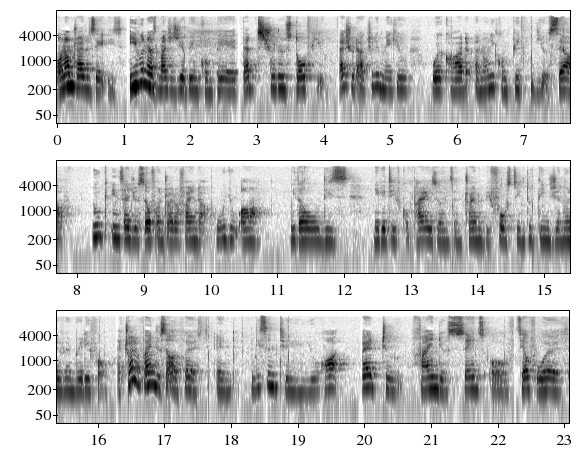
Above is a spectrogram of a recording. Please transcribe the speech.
All I'm trying to say is, even as much as you're being compared, that shouldn't stop you. That should actually make you work hard and only compete with yourself. Look inside yourself and try to find out who you are without all these negative comparisons and trying to be forced into things you're not even ready for. Like try to find yourself first and listen to your heart. Try to find your sense of self-worth.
